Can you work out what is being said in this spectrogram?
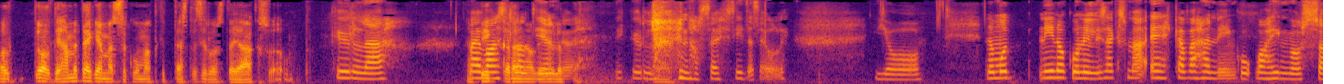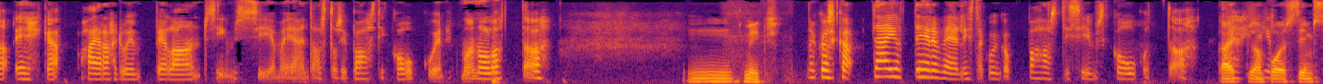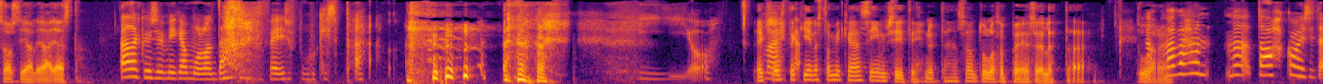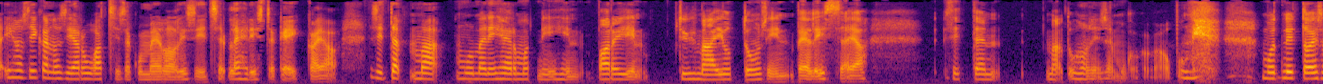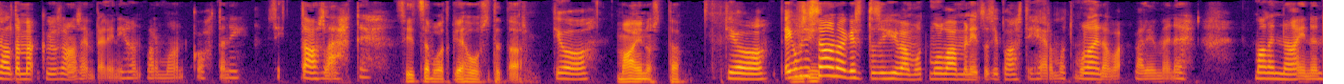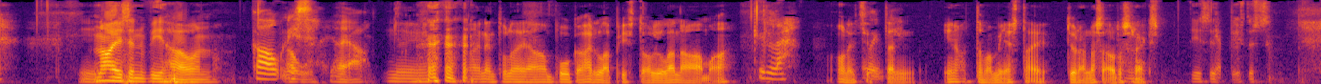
Ol- Oltiinhan me tekemässä kummatkin tästä silloista jaksoa, mutta Kyllä. Mä en vaan silloin tiennyt. Niin kyllä, no se, siitä se oli. Joo. No mut Nino Kunin lisäksi mä ehkä vähän niin kuin vahingossa ehkä hairahduin pelaan Simsia ja mä jäin taas tosi pahasti koukkuun ja nyt mä oon olottaa. Mm, miksi? No koska tää ei ole terveellistä, kuinka pahasti Sims koukuttaa. Kaikki on pois Sims sosiaaliajasta. Älä kysy, mikä mulla on täällä Facebookissa päällä. Joo. Eikö Mä se sitten ehkä- kiinnosta mikään SimCity? Nythän se on tulossa PClle tää No, tuore. mä vähän, mä tahkoin sitä ihan sikana siellä Ruotsissa, kun meillä oli siitä se lehdistökeikka ja sitten mä, mulla meni hermot niihin pariin tyhmään juttuun siinä pelissä ja sitten mä tuhosin sen mun koko kaupungin. Mutta nyt toisaalta mä kyllä saan sen pelin ihan varmaan kohta, niin sitten taas lähtee. Sitten sä voit kehua sitä taas. Joo, Mainosta. Joo. Ei kun siis Niin. se on oikeasti tosi hyvä, mutta mulla vaan meni tosi pahasti hermot. Mulla aina va- välillä menee. Mä olen nainen. Mm. Naisen viha on Kaunis. kauhea. Ja, Niin, nainen tulee ja ampuu kahdella pistoolilla naamaa. Kyllä. Olit Oi. sitten inhottava mies tai Tyrannosaurus Rex. tissit pystyssä.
